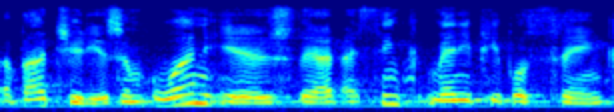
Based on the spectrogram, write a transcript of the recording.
about Judaism. One is that I think many people think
